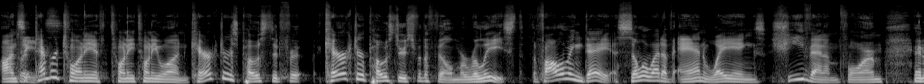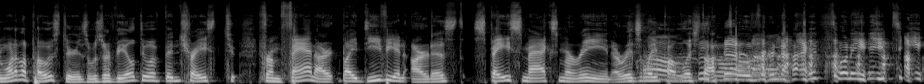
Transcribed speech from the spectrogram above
On Please. September 20th, 2021, characters posted for character posters for the film were released. The following day, a silhouette of Anne Weying's She-Venom form in one of the posters was revealed to have been traced to, from fan art by deviant artist Space Max Marine, originally Oh, published October 9th, 2018.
